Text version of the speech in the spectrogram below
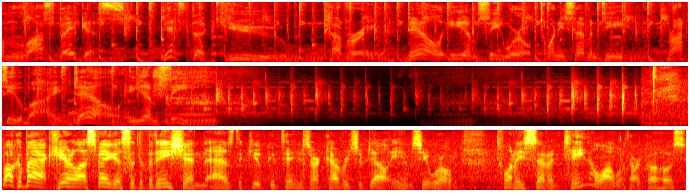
from Las Vegas, it's theCUBE, covering Dell EMC World 2017. Brought to you by Dell EMC. Welcome back here in Las Vegas at the Venetian as theCUBE continues our coverage of Dell EMC World 2017 along with our co-host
